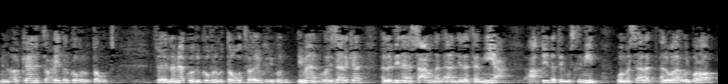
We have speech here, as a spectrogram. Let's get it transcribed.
من أركان التوحيد الكفر بالطاغوت. فإن لم يكن الكفر بالطاغوت فلا يمكن يكون إيمان. ولذلك الذين يسعون الآن إلى تمييع عقيدة المسلمين ومسألة الولاء والبراء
